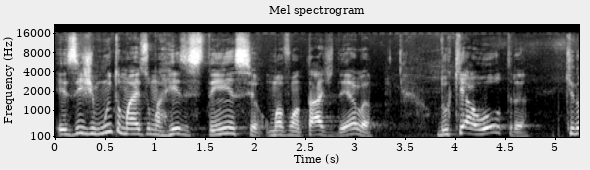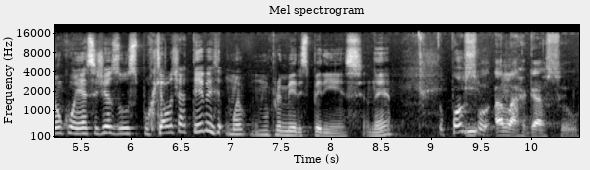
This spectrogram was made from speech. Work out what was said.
exige muito mais uma resistência, uma vontade dela, do que a outra que não conhece Jesus, porque ela já teve uma, uma primeira experiência, né? Eu posso e... alargar seu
